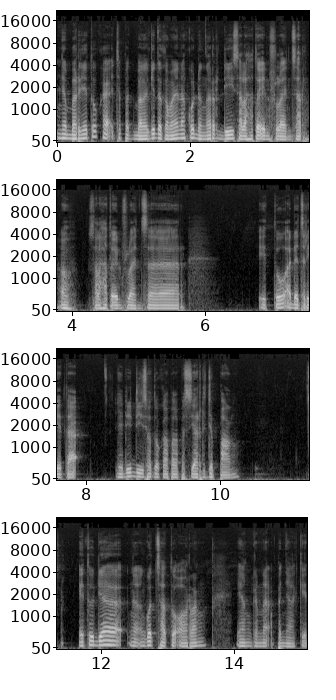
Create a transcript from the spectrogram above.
nyebarnya tuh kayak cepet banget gitu. Kemarin aku denger di salah satu influencer. Oh, salah satu influencer itu ada cerita jadi di suatu kapal pesiar di Jepang itu dia ngangkut satu orang yang kena penyakit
